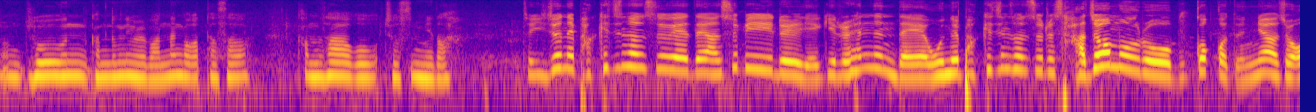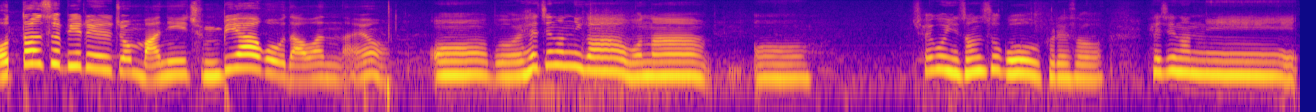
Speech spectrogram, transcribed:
좀 좋은 감독님을 만난 것 같아서 감사하고 좋습니다. 저 이전에 박혜진 선수에 대한 수비를 얘기를 했는데 오늘 박혜진 선수를 4점으로 묶었거든요. 저 어떤 수비를 좀 많이 준비하고 나왔나요? 어, 뭐 혜진 언니가 워낙 어, 최고인 선수고 그래서 혜진 언니의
